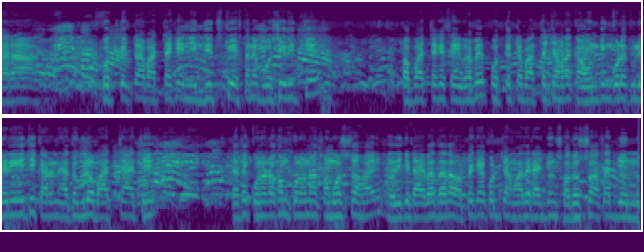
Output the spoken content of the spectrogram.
তারা প্রত্যেকটা বাচ্চাকে নির্দিষ্ট স্থানে বসিয়ে দিচ্ছে। সব বাচ্চাকে সেইভাবে প্রত্যেকটা বাচ্চাকে আমরা কাউন্টিং করে তুলে নিয়েছি, কারণ এতগুলো বাচ্চা আছে। যাতে কোনো রকম কোনো না সমস্যা হয়। এদিকে ড্রাইভার দাদা অপেক্ষা করছে আমাদের একজন সদস্য আসার জন্য।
